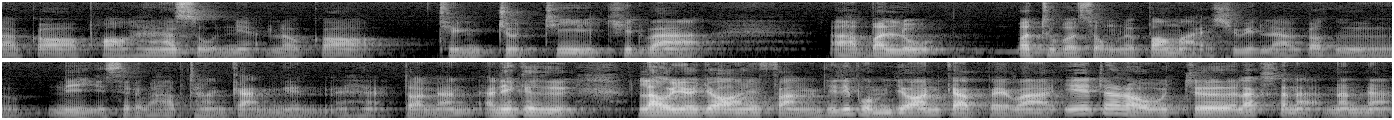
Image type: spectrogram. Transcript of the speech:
แล้วก็พอ 50เนี่ยเราก็ถึงจุดที่คิดว่าบรรลุวัตถุประสงค์หรือเป้าหมายชีวิตแล้วก็คือมีอิสรภาพทางการเงินนะฮะตอนนั้นอันนี้ก็คือเล่าย่อๆให้ฟังที่ที่ผมย้อนกลับไปว่าเอ๊ะถ้าเราเจอลักษณะนั้นน่ะ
